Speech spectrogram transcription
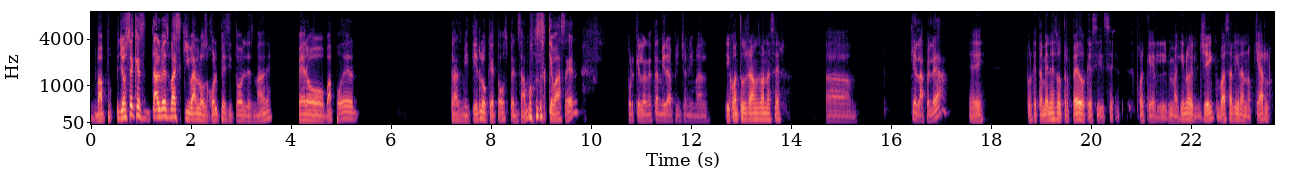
va, yo sé que tal vez va a esquivar los golpes y todo el desmadre, pero va a poder transmitir lo que todos pensamos que va a hacer. Porque la neta, mira, pinche animal. ¿Y cuántos rounds van a hacer? ¿Que la pelea? Ey, porque también es otro pedo que si se, porque el- imagino el Jake va a salir a noquearlo.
